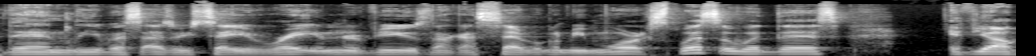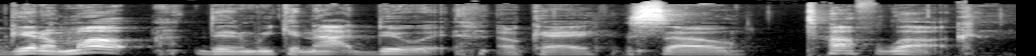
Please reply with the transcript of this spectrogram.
Then leave us, as we say, rate and reviews. Like I said, we're gonna be more explicit with this. If y'all get them up, then we cannot do it. Okay, so tough luck.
